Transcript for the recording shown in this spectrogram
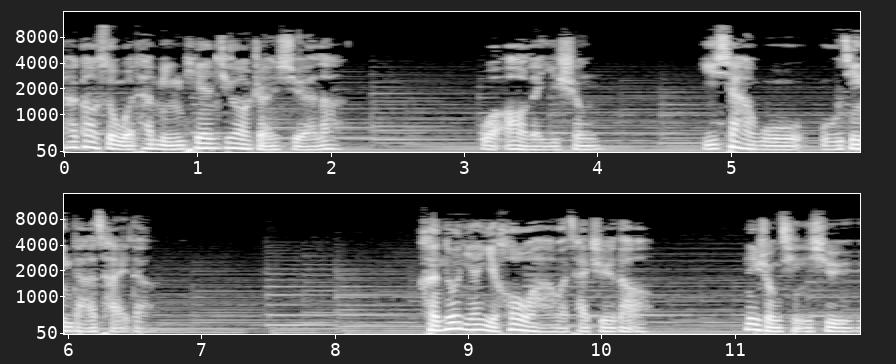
她告诉我她明天就要转学了，我哦了一声，一下午无精打采的。很多年以后啊，我才知道，那种情绪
